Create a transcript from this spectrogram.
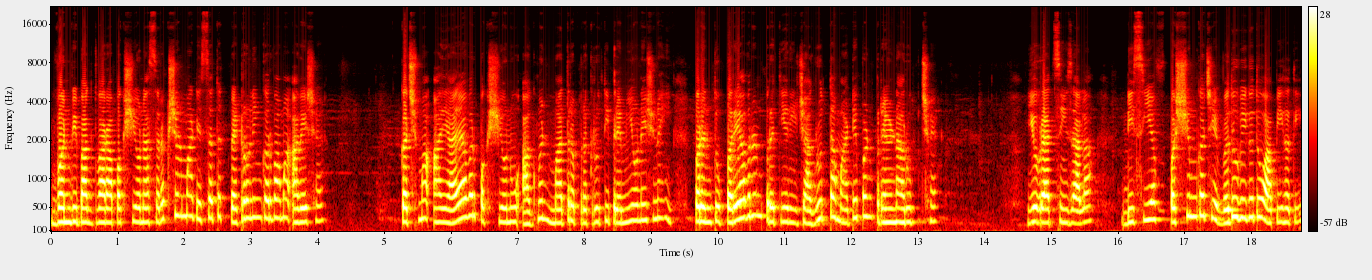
વન વિભાગ દ્વારા પક્ષીઓના સંરક્ષણ માટે સતત પેટ્રોલિંગ કરવામાં આવે છે. કચ્છમાં આ યાયાવર પક્ષીઓનું આગમન માત્ર પ્રકૃતિ પ્રેમીઓને જ નહીં, પરંતુ પર્યાવરણ પ્રત્યેની જાગૃતતા માટે પણ પ્રેરણારૂપ છે. યુવરાજસિંહ ઝાલા ડીસીએફ પશ્ચિમ કચ્છે વધુ વિગતો આપી હતી.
